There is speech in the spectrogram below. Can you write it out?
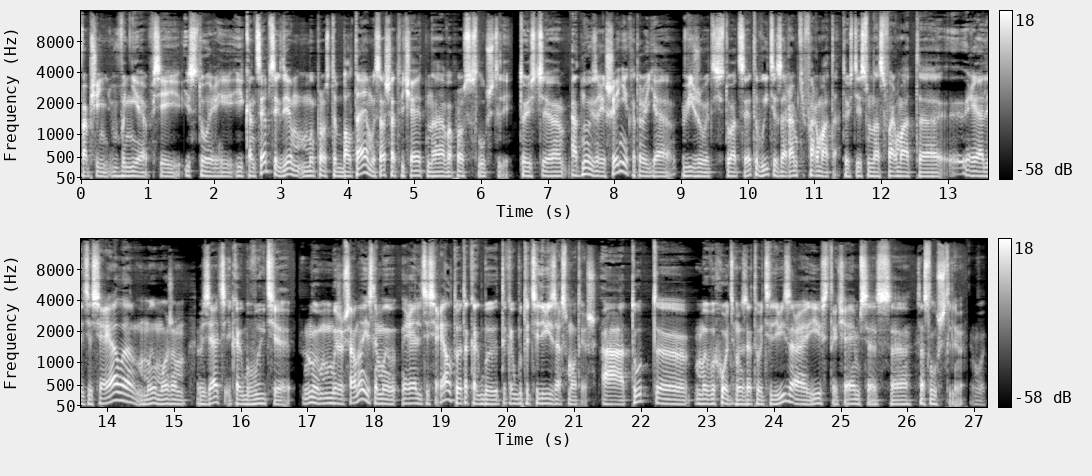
вообще вне всей истории и концепции, где мы просто болтаем, и Саша отвечает на вопросы слушателей. То есть э, одно из решений, которое я вижу в этой ситуации, это выйти за рамки формата. То есть если у нас формат э, реалити-сериала, мы можем взять и как бы выйти... Ну, мы же все равно, если мы реалити-сериал, то это как бы ты как будто телевизор смотришь. А тут э, мы выходим из этого телевизора и встречаемся с, со слушателями. Вот.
